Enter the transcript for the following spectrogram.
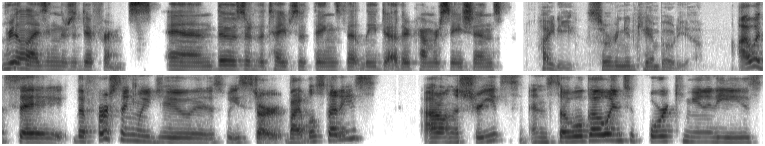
realizing there's a difference. And those are the types of things that lead to other conversations. Heidi, serving in Cambodia. I would say the first thing we do is we start Bible studies out on the streets. And so we'll go into poor communities,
